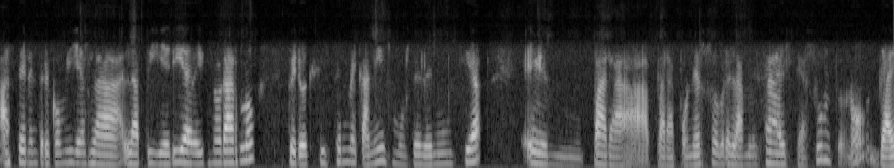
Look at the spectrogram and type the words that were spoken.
hacer, entre comillas, la, la pillería de ignorarlo, pero existen mecanismos de denuncia eh, para, para poner sobre la mesa este asunto, ¿no? Ya,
